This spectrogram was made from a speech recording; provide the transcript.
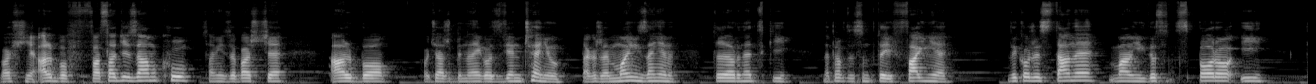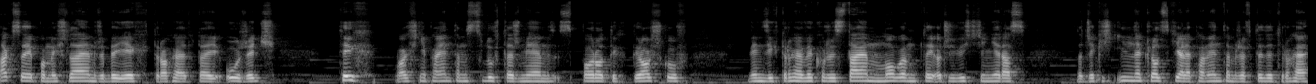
właśnie albo w fasadzie zamku, sami zobaczcie, albo chociażby na jego zwieńczeniu. Także moim zdaniem te lornetki naprawdę są tutaj fajnie wykorzystane, mam ich dosyć sporo i tak sobie pomyślałem, żeby ich trochę tutaj użyć. Tych właśnie pamiętam z cudów też miałem sporo tych groszków, więc ich trochę wykorzystałem. Mogłem tutaj oczywiście nieraz dać jakieś inne klocki, ale pamiętam, że wtedy trochę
